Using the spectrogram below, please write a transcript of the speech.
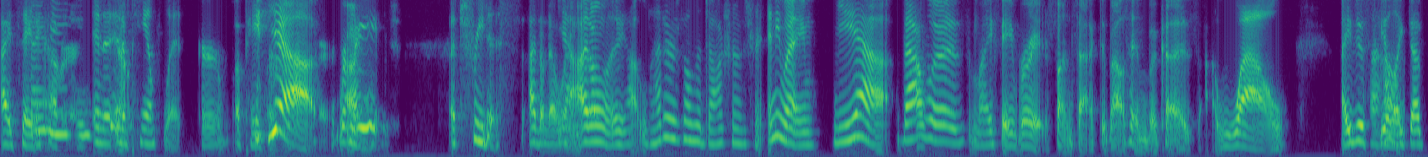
I'd say, to I cover mean, in, a, yeah. in a pamphlet or a paper. Yeah, or, right. You know, a treatise. I don't know. Yeah, I don't know. Yeah, letters on the doctrine of the Trinity. Anyway, yeah, that was my favorite fun fact about him because wow, I just wow. feel like that's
